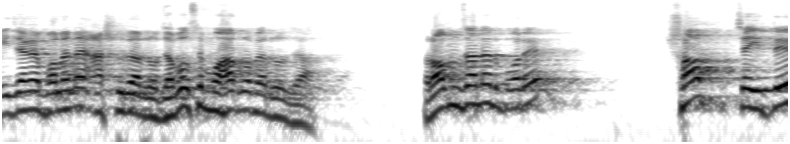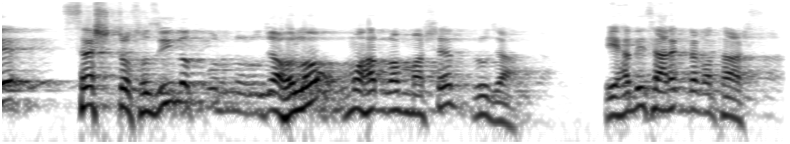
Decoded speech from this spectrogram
এই জায়গায় বলে না আশুরার রোজা, বলছে মহারমের রোজা। রমজানের পরে সব চাইতে শ্রেষ্ঠ ফজিলতপূর্ণ রোজা হলো মহারম মাসের রোজা। এই হাদিসে আরেকটা কথা আসছে।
